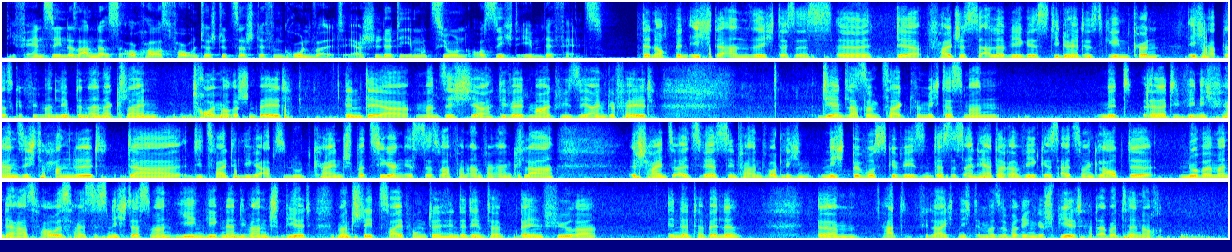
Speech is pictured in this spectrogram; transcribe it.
Die Fans sehen das anders, auch HSV-Unterstützer Steffen Gronwald. Er schildert die Emotionen aus Sicht eben der Fans. Dennoch bin ich der Ansicht, dass es äh, der falscheste aller Wege ist, die du hättest gehen können. Ich habe das Gefühl, man lebt in einer kleinen träumerischen Welt, in der man sich ja die Welt malt, wie sie einem gefällt. Die Entlassung zeigt für mich, dass man mit relativ wenig Fernsicht handelt, da die zweite Liga absolut kein Spaziergang ist. Das war von Anfang an klar. Es scheint so, als wäre es den Verantwortlichen nicht bewusst gewesen, dass es ein härterer Weg ist, als man glaubte. Nur weil man der HSV ist, heißt es nicht, dass man jeden Gegner an die Wand spielt. Man steht zwei Punkte hinter dem Tabellenführer in der Tabelle. Ähm, hat vielleicht nicht immer souverän gespielt, hat aber dennoch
